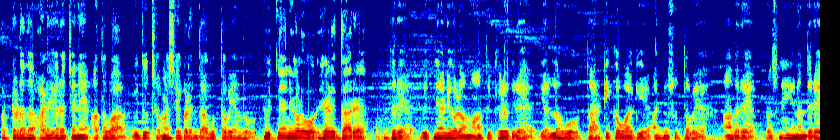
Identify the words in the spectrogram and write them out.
ಕಟ್ಟಡದ ಹಳೆಯ ರಚನೆ ಅಥವಾ ವಿದ್ಯುತ್ ಸಮಸ್ಯೆಗಳಿಂದಾಗುತ್ತವೆ ಎಂದು ವಿಜ್ಞಾನಿಗಳು ಹೇಳಿದ್ದಾರೆ. ಆದರೆ ವಿಜ್ಞಾನಿಗಳ ಮಾತು ಕೇಳಿದರೆ ಎಲ್ಲವೂ ತಾರ್ಕಿಕವಾಗಿ ಅನ್ನಿಸುತ್ತವೆ. ಆದರೆ ಪ್ರಶ್ನೆ ಏನೆಂದರೆ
